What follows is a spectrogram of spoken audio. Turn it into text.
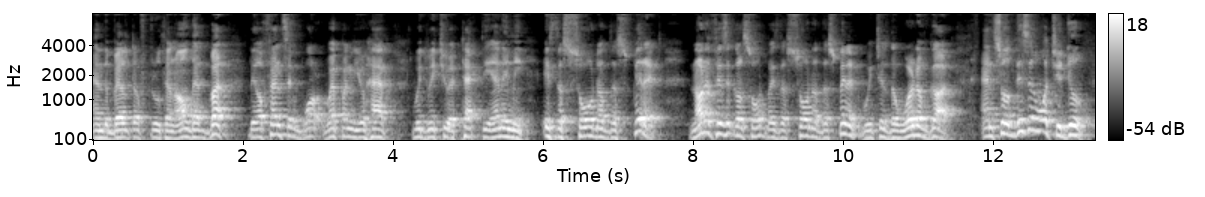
and the belt of truth and all that. But the offensive weapon you have with which you attack the enemy is the sword of the Spirit. Not a physical sword, but it's the sword of the Spirit, which is the Word of God. And so this is what you do.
